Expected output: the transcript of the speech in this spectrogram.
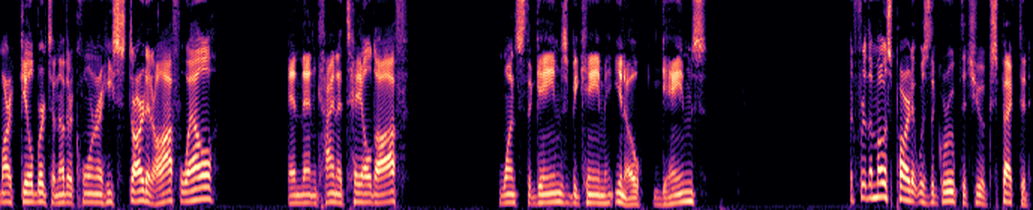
Mark Gilbert's another corner. He started off well and then kind of tailed off once the games became, you know, games. But for the most part, it was the group that you expected.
